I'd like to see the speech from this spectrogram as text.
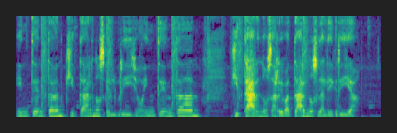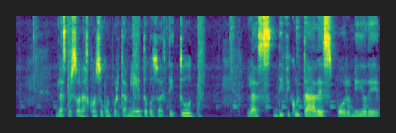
intentan quitarnos el brillo, intentan quitarnos, arrebatarnos la alegría. Las personas con su comportamiento, con su actitud, las dificultades por medio de,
